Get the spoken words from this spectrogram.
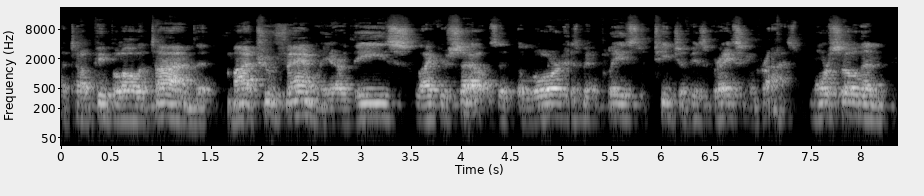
I tell people all the time that my true family are these like yourselves, that the Lord has been pleased to teach of His grace in Christ, more so than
